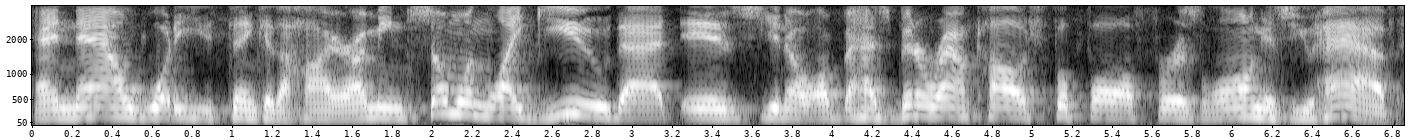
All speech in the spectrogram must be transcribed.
and now what do you think of the hire? I mean, someone like you that is, you know, has been around college football for as long as you have,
